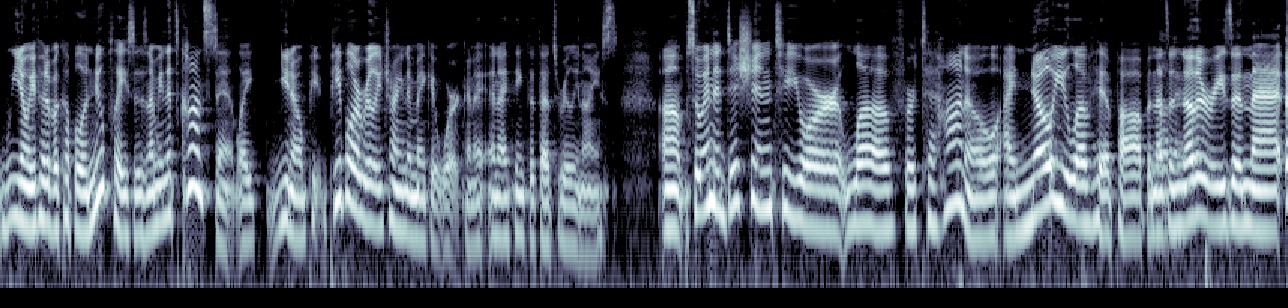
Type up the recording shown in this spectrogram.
you know, we've hit up a couple of new places. I mean, it's constant. Like, you know, pe- people are really trying to make it work, and I and I think that that's really nice. Um, so, in addition to your love for Tejano, I know you love hip hop, and that's it. another reason that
